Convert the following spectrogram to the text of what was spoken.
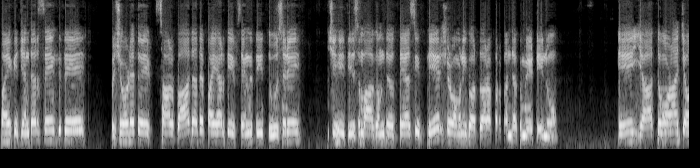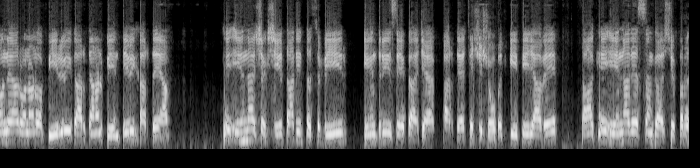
ਭਾਈ ਗਜਿੰਦਰ ਸਿੰਘ ਦੇ ਵਿਛੋੜੇ ਤੋਂ 1 ਸਾਲ ਬਾਅਦ ਅਤੇ ਭਾਈ ਹਰਦੀਪ ਸਿੰਘ ਦੀ ਦੂਸਰੇ ਸ਼ਹੀਦੀ ਸਮਾਗਮ ਦੇ ਉੱਤੇ ਅਸੀਂ ਫੇਰ ਸ਼੍ਰੋਮਣੀ ਗੁਰਦੁਆਰਾ ਪ੍ਰਬੰਧਕ ਕਮੇਟੀ ਨੂੰ ਇਹ ਯਾਦ ਦਿਵਾਉਣਾ ਚਾਹੁੰਦੇ ਹਾਂ ਔਰ ਉਹਨਾਂ ਨੂੰ ਅਪੀਲ ਵੀ ਕਰਦੇ ਹਾਂ, ਉਹਨਾਂ ਨੂੰ ਬੇਨਤੀ ਵੀ ਕਰਦੇ ਹਾਂ ਕਿ ਇਹਨਾਂ ਸ਼ਖਸੀਅਤਾਂ ਦੀ ਤਸਵੀਰ ਕੇਂਦਰੀ ਸਿੱਖ ਅਜਾਇਬ ਘਰ ਦੇ ਵਿੱਚ ਸ਼ਿਸ਼ੋਭਿਤ ਕੀਤੀ ਜਾਵੇ। ਤਾਂ ਕਿ ਇਹਨਾਂ ਦੇ ਸੰਘਰਸ਼, ਪਰ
